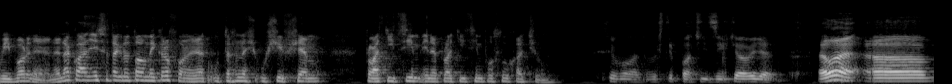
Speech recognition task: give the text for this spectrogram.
výborně. Nenakláněj se tak do toho mikrofonu, jak utrhneš uši všem platícím i neplatícím posluchačům. Ty vole, to bych ty platící chtěl vidět. Hele, uh,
